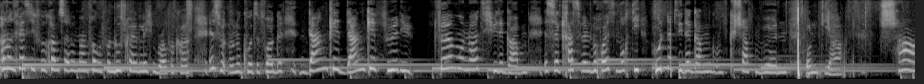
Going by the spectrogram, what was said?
Hallo und herzlich willkommen zu einer neuen Folge von Loose Königlichen Broadcast. Es wird nur eine kurze Folge. Danke, danke für die 95 Wiedergaben. Es wäre krass, wenn wir heute noch die 100 Wiedergaben schaffen würden. Und ja, ciao.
